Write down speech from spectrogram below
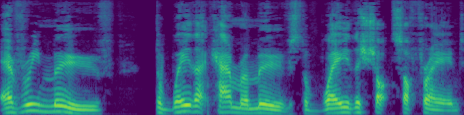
every move, the way that camera moves, the way the shots are framed.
